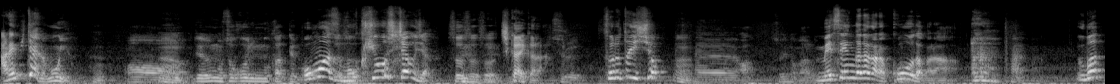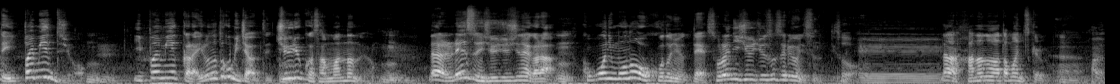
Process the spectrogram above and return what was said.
あれみたいなもんよ。ああ、でもそこに向かって思わず目標しちゃうじゃん。そうそうそう。近いから。する。それと一緒。うん。へえあそういうのがある目線がだからこうだからはいはい。馬っていっぱい見えるでしょ、うんうんいっぱい見えるからいろんなとこ見ちゃうって注力が散漫になるのよ、うん。だからレースに集中しないから、うん。ここに物を置くことによってそれに集中させるようにするっていう。そう、へえだから鼻の頭につける。うん、はいはいはい。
